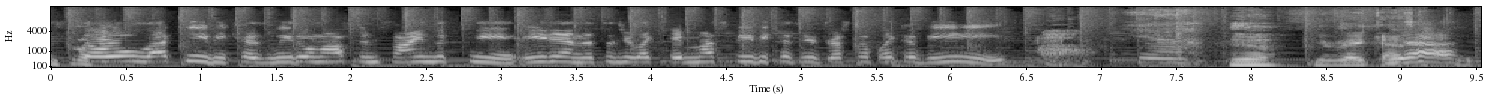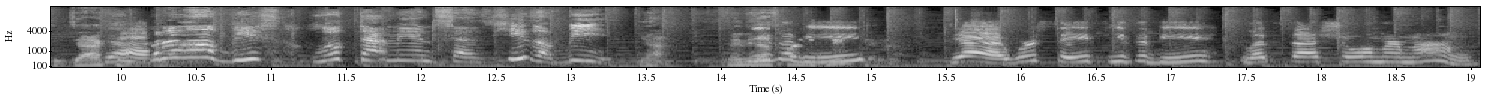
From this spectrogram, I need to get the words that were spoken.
is so lucky because we don't often find the queen. Eden, this is you're like, it must be because you're dressed up like a bee. yeah. Yeah, you're right, Cassie. Yeah. That's exactly. Yeah. What if a bee looked at me and says, "He's a bee"? Yeah, maybe He's that's a the bee. queen came out. Yeah, we're safe. He's a bee. Let's uh, show him our mom.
